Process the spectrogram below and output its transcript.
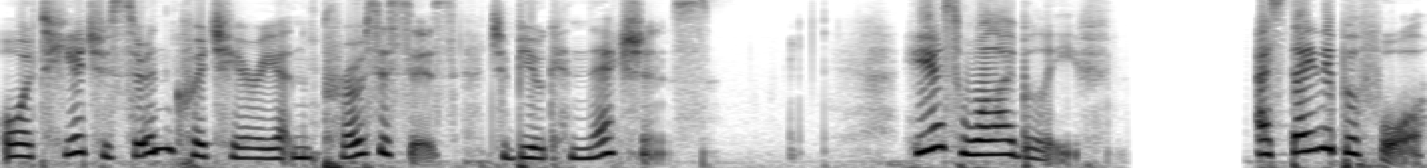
or adhere to certain criteria and processes to build connections? Here's what I believe. As stated before,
